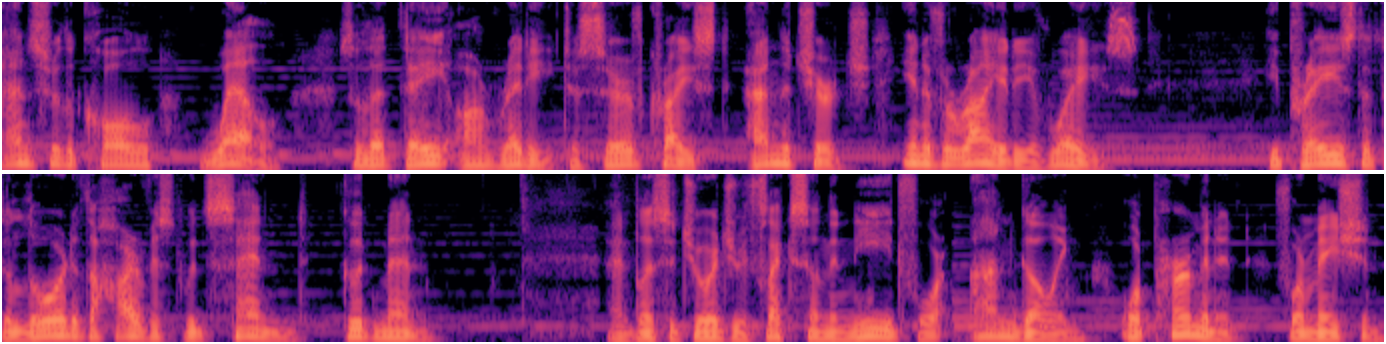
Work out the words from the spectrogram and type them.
answer the call well so that they are ready to serve Christ and the Church in a variety of ways. He prays that the Lord of the harvest would send good men. And Blessed George reflects on the need for ongoing or permanent formation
